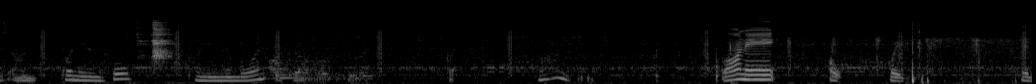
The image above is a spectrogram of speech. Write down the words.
Is on pony number four, pony number one, or pony number two. Got. Why is he? Bonnie. Wait. Wait.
